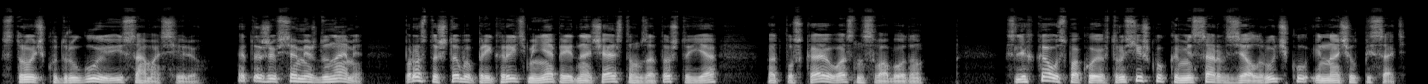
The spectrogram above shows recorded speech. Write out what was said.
строчку другую и сам оселю. Это же все между нами» просто чтобы прикрыть меня перед начальством за то, что я отпускаю вас на свободу. Слегка успокоив трусишку, комиссар взял ручку и начал писать.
